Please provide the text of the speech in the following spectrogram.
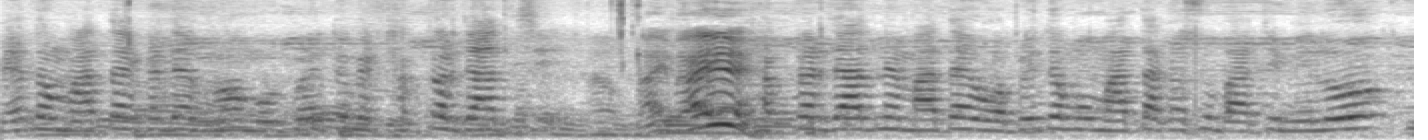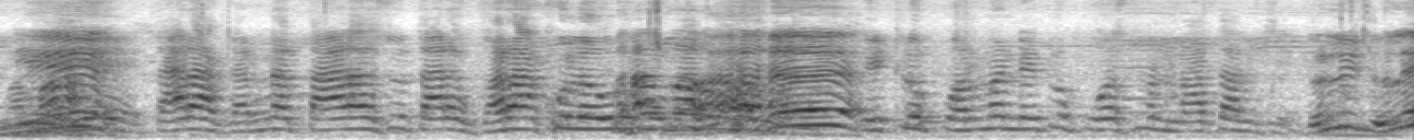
મેં તો માતાએ કદાચ નામ ઉપડ્યું હતું કે ઠક્કર જાત છે. ભાઈ, ભાઈ. ઠક્કર જાત ને માતાએ વાપરી તો હું માતા કશું બાકી મિલું તારા ઘરના તાળા શું? તારું ઘર આખું માતા. એટલું પરમનન્ટ એટલું પોસ્ટમન માતા છે. ઢોલી, ઢોલે.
